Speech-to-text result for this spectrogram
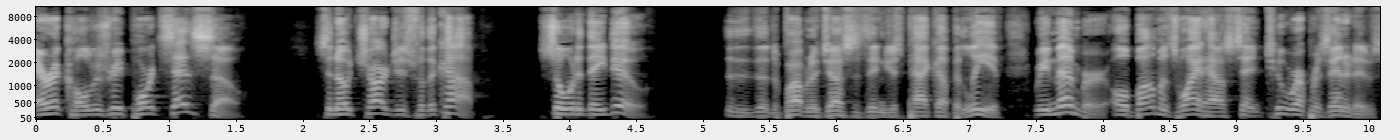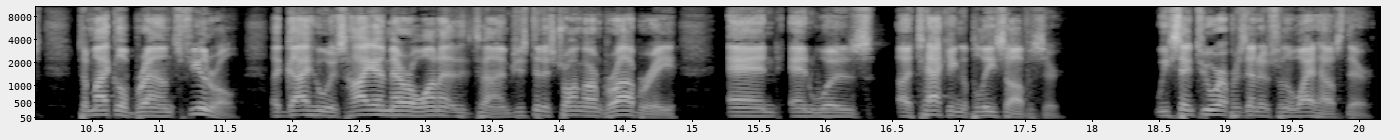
Eric Holder's report says so. So no charges for the cop. So what did they do? The, the, Department of Justice didn't just pack up and leave. Remember, Obama's White House sent two representatives to Michael Brown's funeral. A guy who was high on marijuana at the time, just did a strong armed robbery, and and was attacking a police officer. We sent two representatives from the White House there.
